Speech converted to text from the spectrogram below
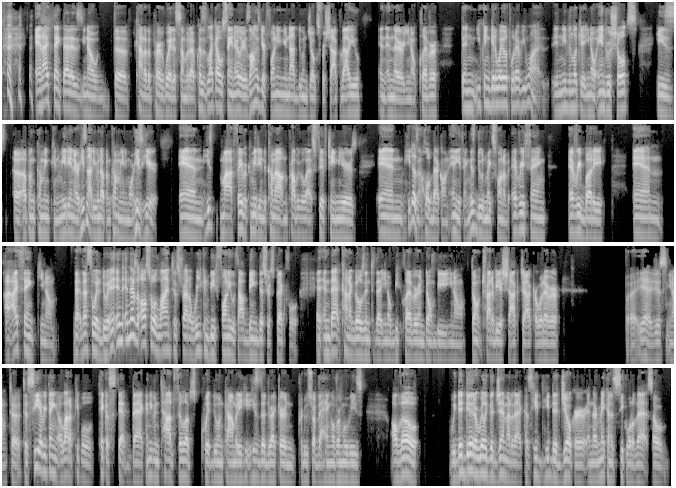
and I think that is, you know, the kind of the perfect way to sum it up. Because like I was saying earlier, as long as you're funny and you're not doing jokes for shock value and, and they're, you know, clever, then you can get away with whatever you want. And even look at, you know, Andrew Schulz, He's a up and coming comedian, or he's not even up and coming anymore. He's here. And he's my favorite comedian to come out in probably the last 15 years. And he doesn't hold back on anything. This dude makes fun of everything, everybody and I, I think, you know, that, that's the way to do it. And, and there's also a line to straddle where you can be funny without being disrespectful. And, and that kind of goes into that, you know, be clever and don't be, you know, don't try to be a shock jock or whatever. But yeah, just, you know, to, to see everything, a lot of people take a step back and even Todd Phillips quit doing comedy. He, he's the director and producer of the Hangover movies. Although we did get a really good gem out of that because he, he did Joker and they're making a sequel to that. So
